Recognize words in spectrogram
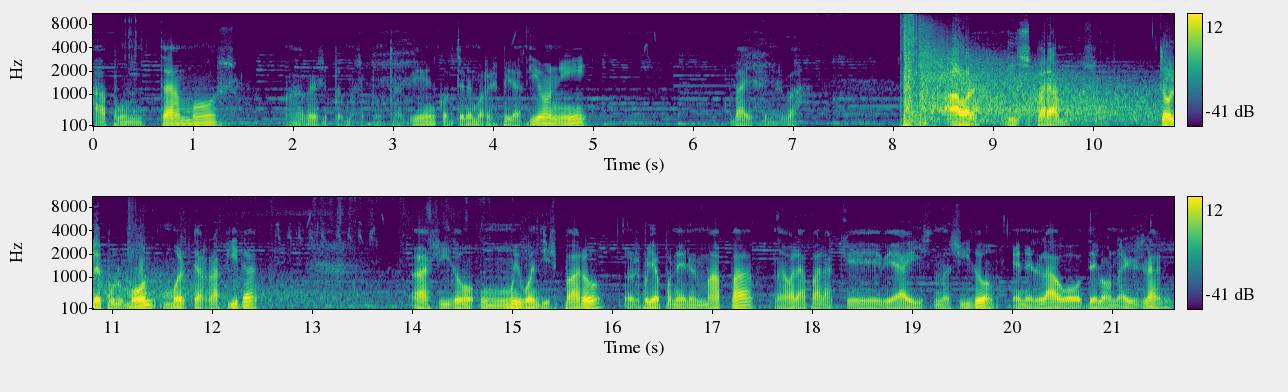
apuntamos, a ver si podemos apuntar bien, contenemos respiración y... Vaya, se nos va. Ahora, disparamos doble pulmón, muerte rápida. Ha sido un muy buen disparo. Os voy a poner el mapa ahora para que veáis dónde ha sido. En el lago de Long Island.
